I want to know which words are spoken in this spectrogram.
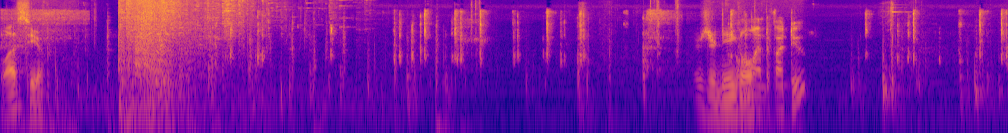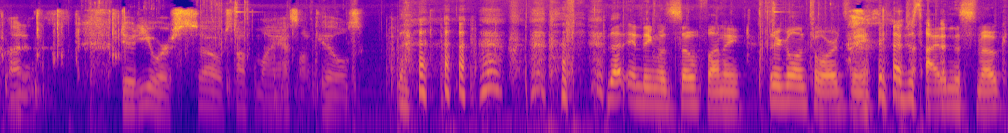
Bless you. There's your Don't mind if I do. I didn't. Dude, you were so stomping my ass on kills. that ending was so funny. They're going towards me. I'm just hide in the smoke.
